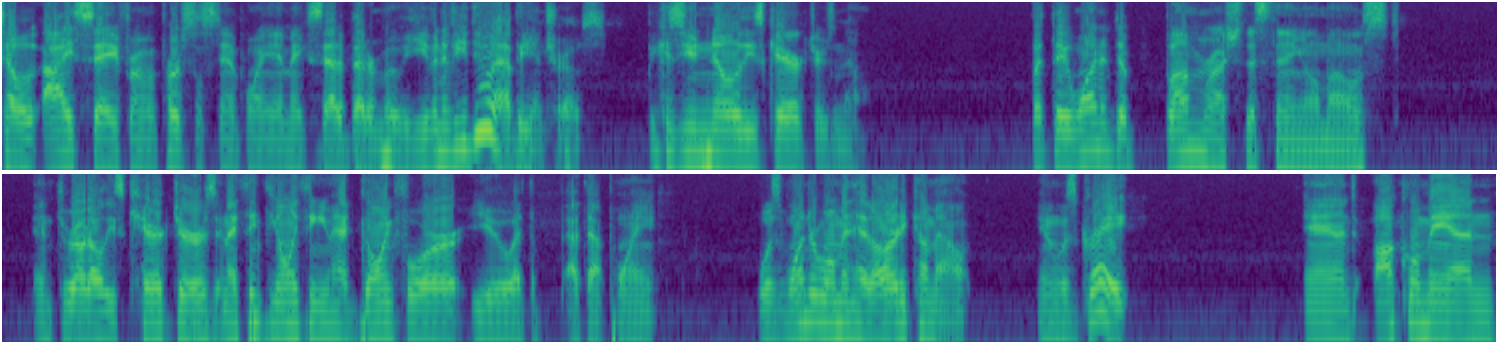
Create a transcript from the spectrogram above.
tell I say from a personal standpoint, it makes that a better movie, even if you do have the intros. Because you know these characters now. But they wanted to bum rush this thing almost and throw out all these characters and i think the only thing you had going for you at the at that point was wonder woman had already come out and was great and aquaman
